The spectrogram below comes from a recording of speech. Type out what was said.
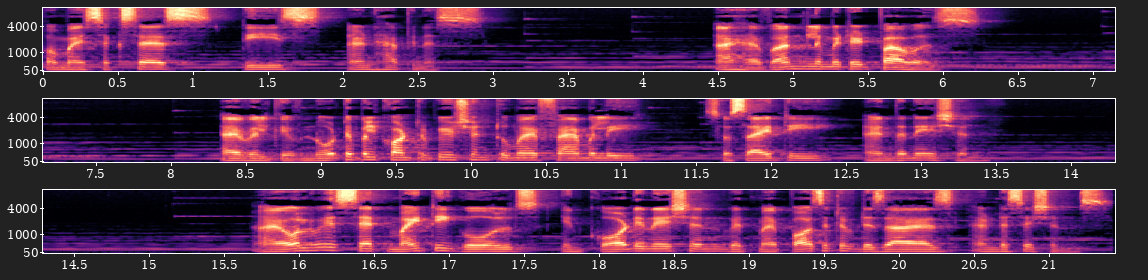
for my success, peace, and happiness. I have unlimited powers. I will give notable contribution to my family, society, and the nation. I always set mighty goals in coordination with my positive desires and decisions.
